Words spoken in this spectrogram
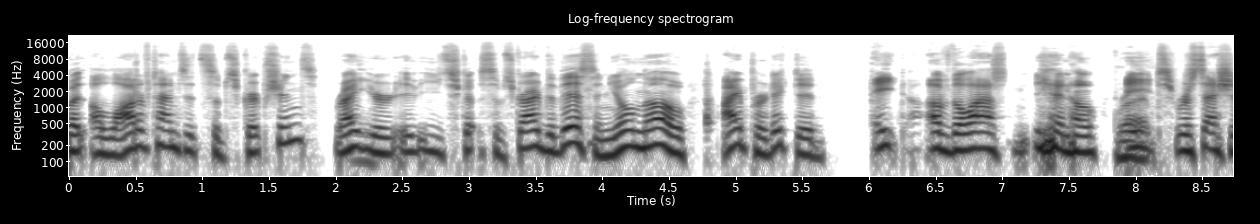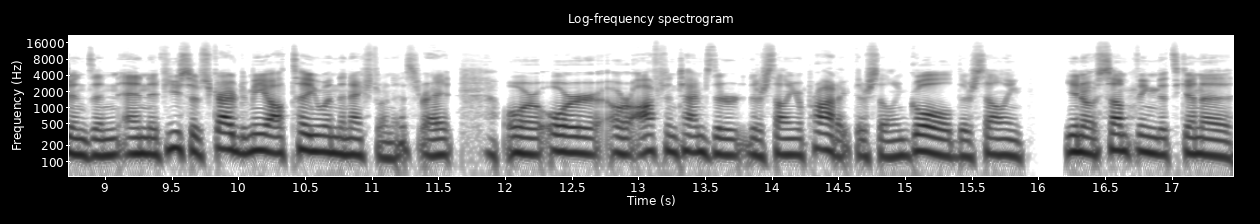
but a lot of times it's subscriptions, right? Mm-hmm. You're you subscribe to this and you'll know I predicted eight of the last, you know, right. eight recessions and and if you subscribe to me, I'll tell you when the next one is, right? Or or or oftentimes they're they're selling a product, they're selling gold, they're selling, you know, something that's going to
